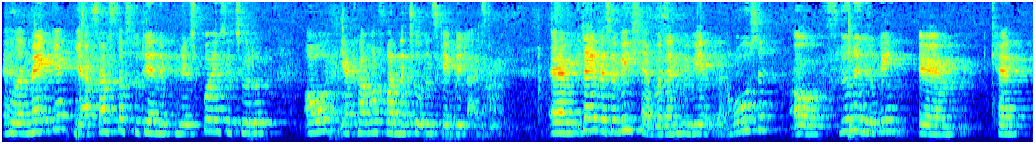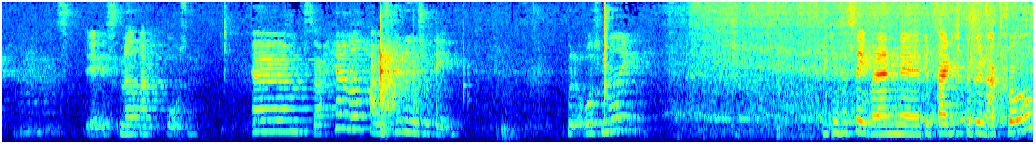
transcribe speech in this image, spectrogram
Jeg hedder Amalie, jeg er første studerende på Niels Bohr Instituttet, og jeg kommer fra den naturvidenskabelige lejsning. Øhm, I dag vil jeg så vise jer, hvordan vi ved hjælp af en rose og flydende nitrogen øhm, kan øh, smadre rosen. Øhm, så hernede har vi flydende nitrogen. Putter rosen ned i, vi kan så se, hvordan øh, det faktisk begynder at koge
